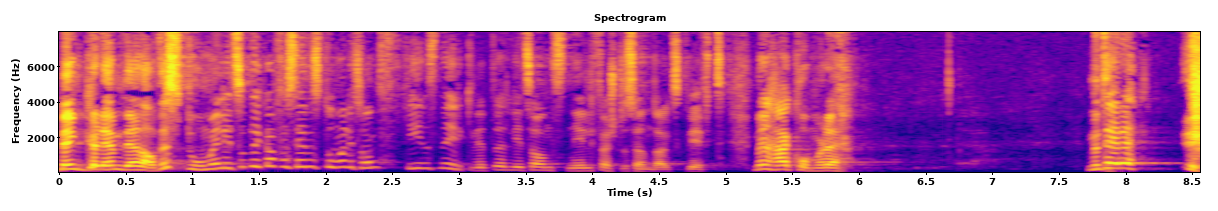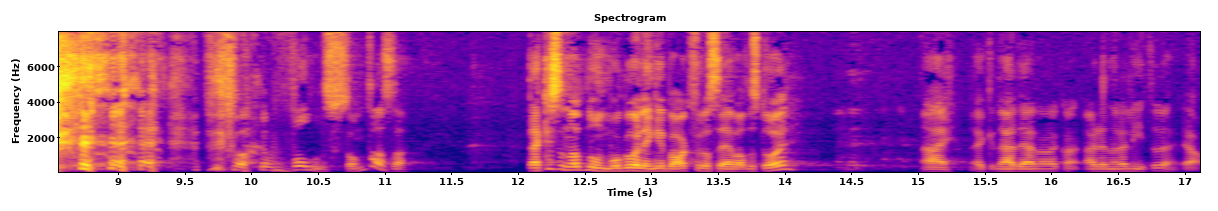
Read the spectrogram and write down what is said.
Men glem det, da. Det sto med litt, få se, det sto med litt sånn fin, snirklete, litt sånn snill første søndagsskrift. Men her kommer det. Men dere Det var voldsomt, altså. Det er ikke sånn at noen må gå lenger bak for å se hva det står. Nei, nei det er, er det når det er lite, det? Ja.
